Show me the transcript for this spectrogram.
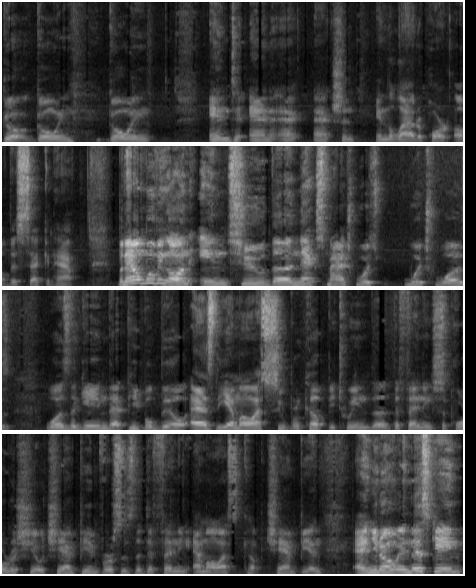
go going going end-to-end action in the latter part of the second half. But now moving on into the next match, which which was was the game that people bill as the MLS Super Cup between the defending Supporter Shield champion versus the defending MLS Cup champion. And you know, in this game,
